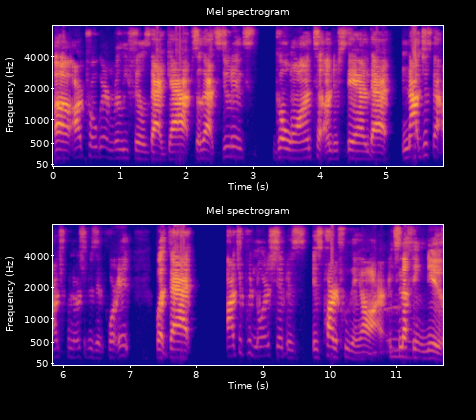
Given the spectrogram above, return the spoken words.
uh, our program really fills that gap so that students go on to understand that not just that entrepreneurship is important, but that entrepreneurship is is part of who they are. It's mm nothing new,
